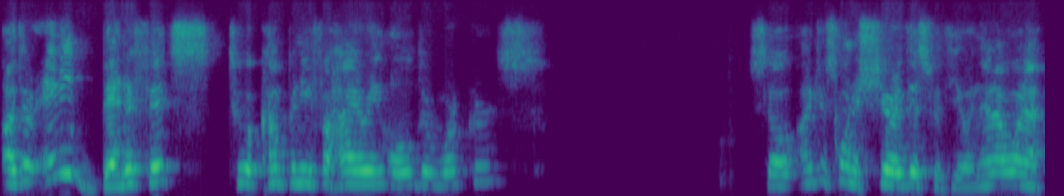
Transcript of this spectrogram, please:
are there any benefits to a company for hiring older workers? So I just want to share this with you and then I want to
